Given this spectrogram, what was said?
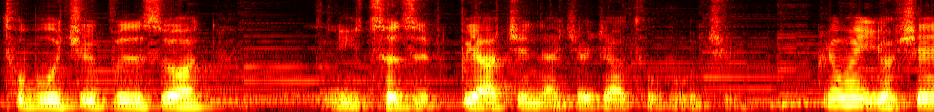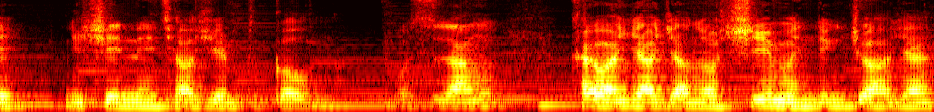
徒步区不是说你车子不要进来就叫徒步区，因为有些你先天条件不够嘛。我时常开玩笑讲说，西门町就好像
